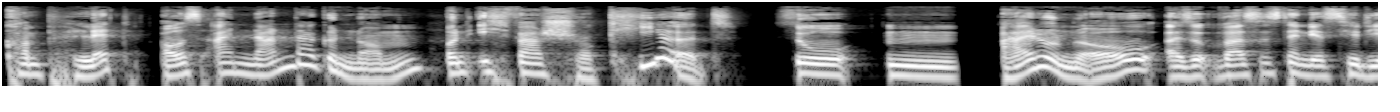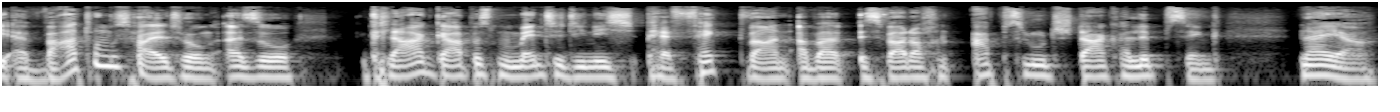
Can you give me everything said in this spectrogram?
komplett auseinandergenommen und ich war schockiert. So, mh, I don't know. Also was ist denn jetzt hier die Erwartungshaltung? Also klar gab es Momente, die nicht perfekt waren, aber es war doch ein absolut starker Lip Sync. Naja,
